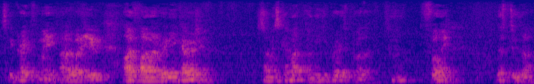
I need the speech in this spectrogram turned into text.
It's been great for me. I don't know about you. I find that really encouraging. Someone's come up, I need your prayers, brother. Fine. Let's do that.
